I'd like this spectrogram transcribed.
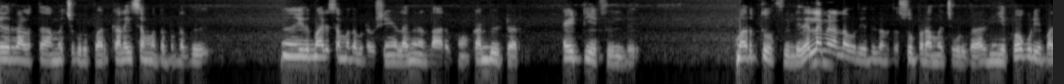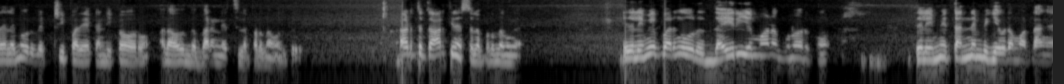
எதிர்காலத்தை அமைச்சு கொடுப்பார். கலை சம்மந்தப்பட்டது இது மாதிரி சம்மந்தப்பட்ட விஷயம் எல்லாமே நல்லா இருக்கும். கம்ப்யூட்டர் ஐடிஐ ஃபீல்டு மருத்துவ ஃபீல்டு இது எல்லாமே நல்ல ஒரு எதிர்காலத்தை சூப்பராக அமைச்சு கொடுக்குறாரு. நீங்கள் போகக்கூடிய பாதை எல்லாமே ஒரு வெற்றி பாதையாக கண்டிப்பாக வரும். அதாவது இந்த பரநேசத்தில் பிறந்தவங்களுக்கு. அடுத்து கார்த்தினேசத்தில் பிறந்தவங்க. இதுலையுமே பாருங்கள் ஒரு தைரியமான குணம் இருக்கும். இதுலையுமே தன்னம்பிக்கை விட மாட்டாங்க.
